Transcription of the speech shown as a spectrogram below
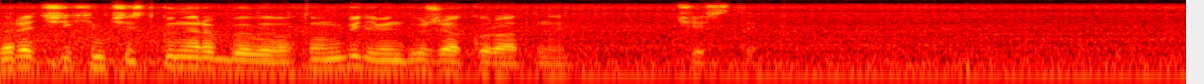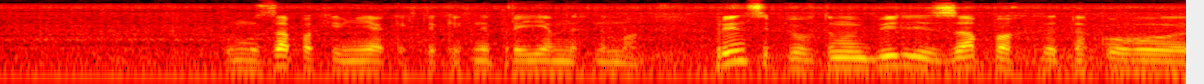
До речі, хімчистку не робили в автомобілі, він дуже акуратний, чистий. Тому запахів ніяких таких неприємних нема. В принципі, в автомобілі запах такого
